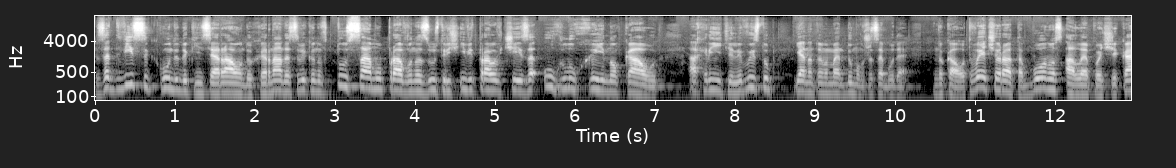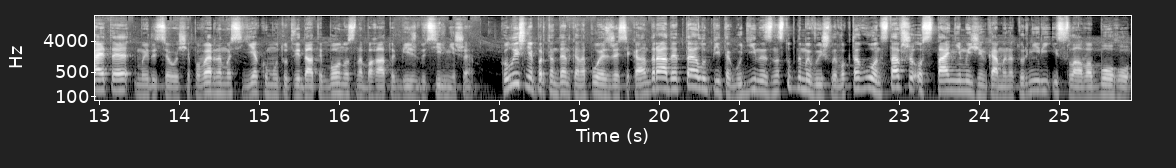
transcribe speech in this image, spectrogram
За дві секунди до кінця раунду Хернандес виконав ту саму праву назустріч і відправив Чейза у глухий нокаут. Охренітельний виступ. Я на той момент думав, що це буде нокаут вечора та бонус, але почекайте, ми до цього ще повернемось. Є кому тут віддати бонус набагато більш доцільніше. Колишня претендентка на пояс Джесіка Андраде та Лупіта Гудіни з наступними вийшли в октагон, ставши останніми жінками на турнірі, і слава Богу.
